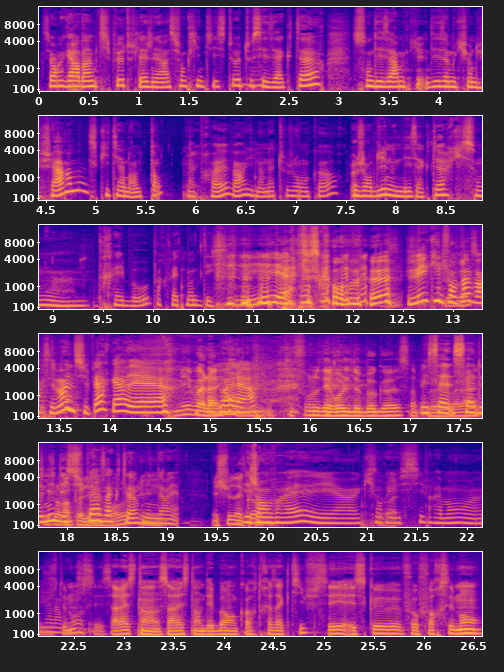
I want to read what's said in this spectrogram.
Si on regarde un petit peu toute la génération Clint Eastwood, tous ces acteurs sont des, armes qui- des hommes qui ont du charme, ce qui tient dans le temps. La preuve, hein, il en a toujours encore. Aujourd'hui, on a des acteurs qui sont euh, très beaux, parfaitement dessinés, tout ce qu'on veut, mais qui ne font pas forcément une super carrière. Mais voilà, Voilà. Ils, ils font des rôles de beaux gosses. un Mais peu, ça, voilà, ça a donné des super acteurs, mine de rien. Mais je suis Des gens vrais et euh, qui ont vrai. réussi vraiment euh, dans leur Justement, ça reste un, ça reste un débat encore très actif. C'est est-ce que faut forcément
